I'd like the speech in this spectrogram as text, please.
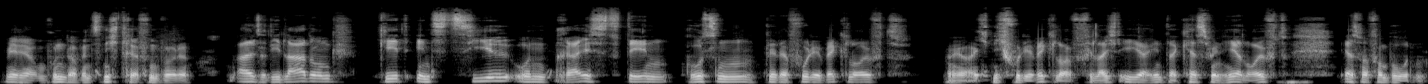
Wäre ja ein Wunder, wenn es nicht treffen würde. Also, die Ladung geht ins Ziel und reißt den Russen, der da vor dir wegläuft, naja, eigentlich nicht vor dir wegläuft, vielleicht eher hinter Catherine herläuft, erstmal vom Boden.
